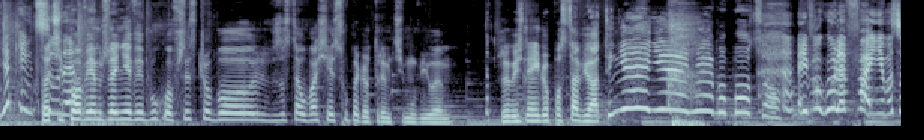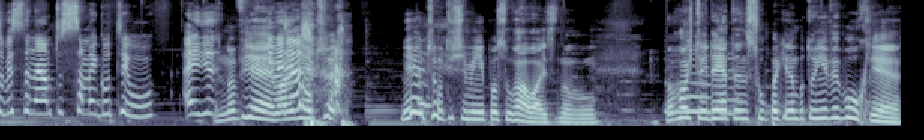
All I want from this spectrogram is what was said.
Jakim To cudem? ci powiem, że nie wybuchło wszystko, bo został właśnie słupek, o którym ci mówiłem. Żebyś na niego postawiła. Ty nie, nie, nie, bo po co? Ej, w ogóle fajnie, bo sobie stanęłam tu z samego tyłu. Ej, nie... No wiem, ale nie, czy... nie wiem, czemu ty się mnie nie posłuchałaś znowu. No chodź, to idę na ten słupek jeden, bo to nie wybuchnie.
